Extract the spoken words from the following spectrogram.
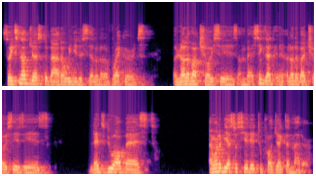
So it's not just about, oh, we need to sell a lot of records. A lot of our choices, and I think that uh, a lot of our choices is let's do our best. I want to be associated to projects that matter.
